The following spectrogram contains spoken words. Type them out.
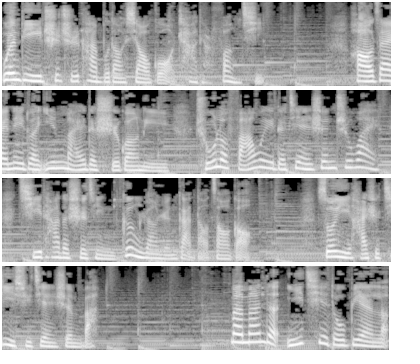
温蒂迟迟看不到效果，差点放弃。好在那段阴霾的时光里，除了乏味的健身之外，其他的事情更让人感到糟糕，所以还是继续健身吧。慢慢的一切都变了，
